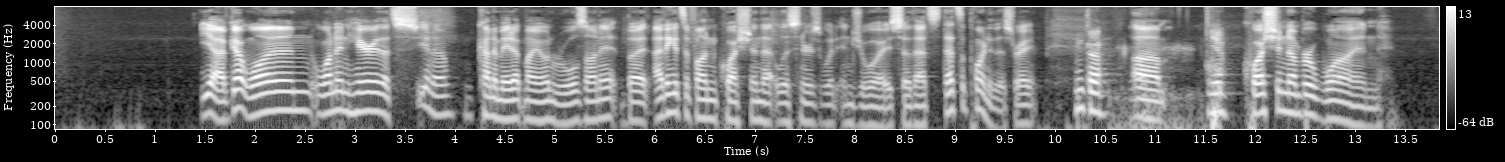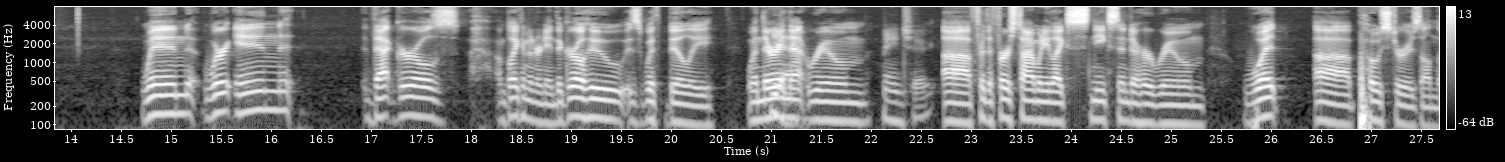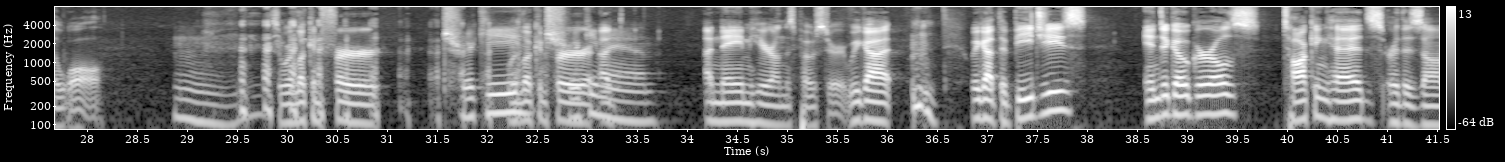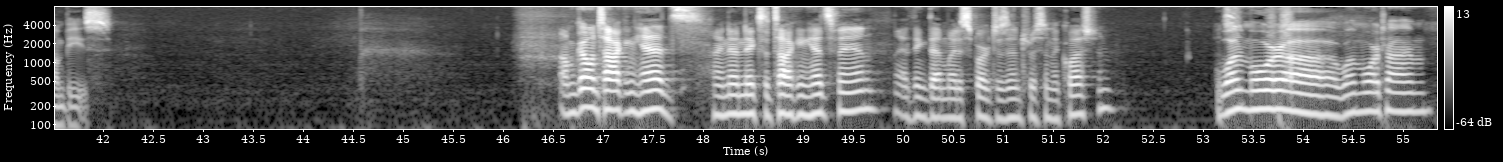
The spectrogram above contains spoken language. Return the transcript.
Yeah, I've got one one in here that's you know kind of made up my own rules on it, but I think it's a fun question that listeners would enjoy. So that's that's the point of this, right? Okay. Um, Yeah. Question number one: When we're in that girl's, I'm blanking on her name. The girl who is with Billy. When they're in that room Main chick. uh, for the first time, when he like sneaks into her room, what uh, poster is on the wall? Hmm. So we're looking for Tricky. We're looking for tricky a- man. a name here on this poster. We got we got the Bee Gees, Indigo Girls, Talking Heads, or the Zombies. I'm going Talking Heads. I know Nick's a Talking Heads fan. I think that might have sparked his interest in the question. One more, uh, one more time.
